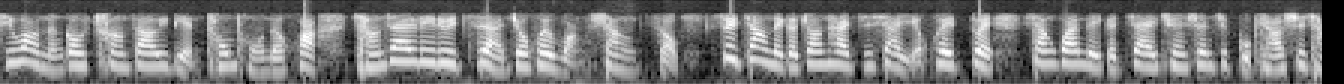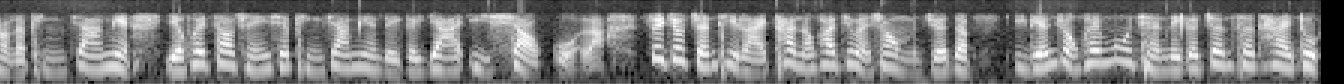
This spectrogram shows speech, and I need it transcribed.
希望能够创造一点通膨的话，长债利率自然就会往上走。所以这样的一个状态之下，也会对相关的一个债券。甚至股票市场的评价面，也会造成一些评价面的一个压抑效果啦。所以就整体来看的话，基本上我们觉得以联准会目前的一个政策态度，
